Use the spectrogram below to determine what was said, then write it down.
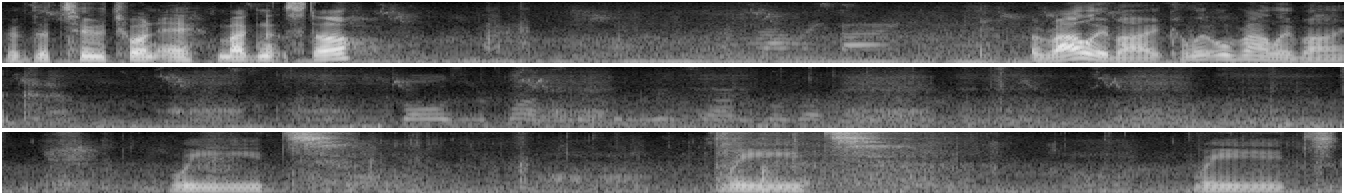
With the 220 magnet store. A rally bike, a little rally bike. balls in the plastic and the inside Weeds. Weeds. Weeds.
